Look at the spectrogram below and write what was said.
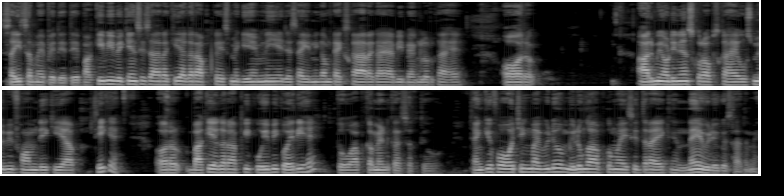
सही समय पे देते। हैं बाकी भी वैकेंसीज आ रखी है, अगर आपका इसमें गेम नहीं है, जैसा इनकम टैक्स का आ रखा है, अभी बेंगलोर का है, और आर्मी ऑर्डिनेंस क्रॉप्स का है, उसमें भी फॉर्म देखिए आप, ठीक है? और बाकी अगर आपकी कोई भी क्वेरी है तो आप कमेंट कर सकते हो। Thank you for watching my video मिलूँगा आपको मैं इसी तरह एक नए वीडियो के साथ में।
